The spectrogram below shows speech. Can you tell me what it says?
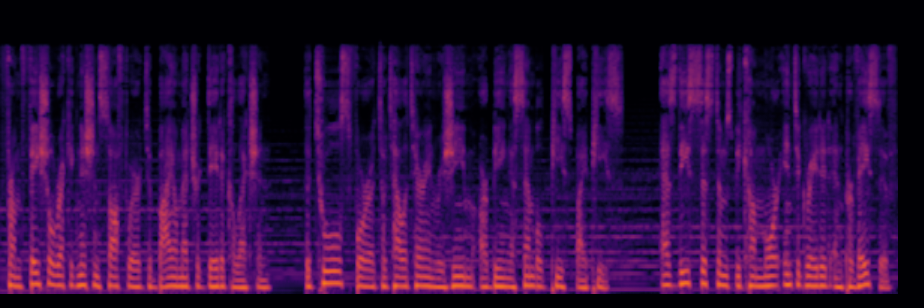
From facial recognition software to biometric data collection, the tools for a totalitarian regime are being assembled piece by piece. As these systems become more integrated and pervasive,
